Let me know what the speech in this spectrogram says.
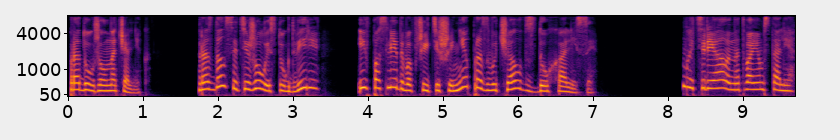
продолжил начальник. Раздался тяжелый стук двери, и в последовавшей тишине прозвучал вздох Алисы. «Материалы на твоем столе.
